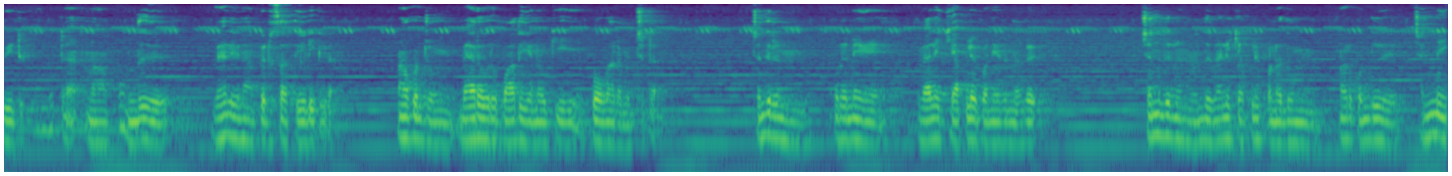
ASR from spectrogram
வீட்டுக்கு வந்துட்டேன். நான் அப்போ வந்து வேலையை நான் பெருசாக தேடிக்கல. நான் கொஞ்சம் வேறு ஒரு பாதையை நோக்கி போக ஆரம்பிச்சிட்டேன். சந்திரன் உடனே வேலைக்கு அப்ளை பண்ணியிருந்தார். சந்திரன் வந்து வேலைக்கு அப்ளை பண்ணதும் அவருக்கு வந்து சென்னை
